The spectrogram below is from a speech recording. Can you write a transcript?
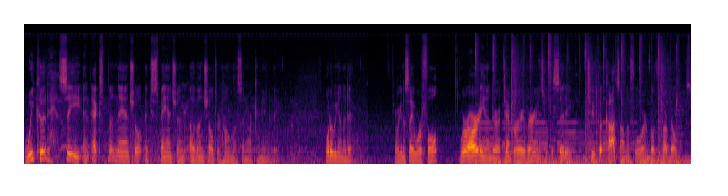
we could see an exponential expansion of unsheltered homeless in our community. What are we going to do? Are we going to say we're full? We're already under a temporary variance with the city to put cots on the floor in both of our buildings.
